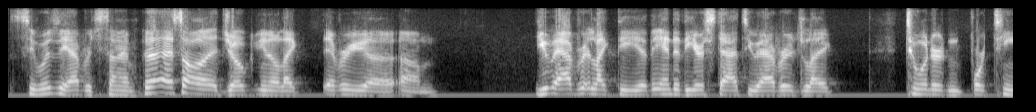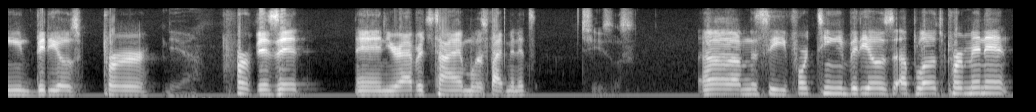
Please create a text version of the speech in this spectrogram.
Let's see, what's the average time? 'Cause I saw a joke, you know, like every, uh, um, you average, like the, the end of the year stats, you average like 214 videos per, Yeah. per visit. And your average time was five minutes. Jesus. Um, let's see, 14 videos uploads per minute.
